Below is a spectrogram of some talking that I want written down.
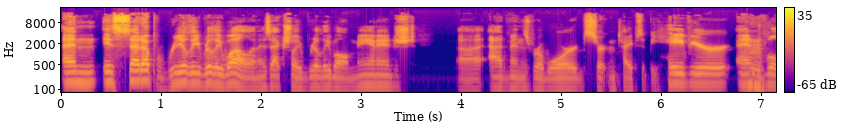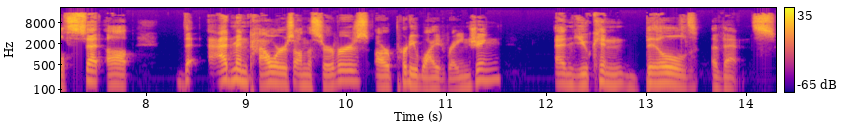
and is set up really really well and is actually really well managed uh, admins reward certain types of behavior and Hmm. will set up the admin powers on the servers are pretty wide ranging and you can build events.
